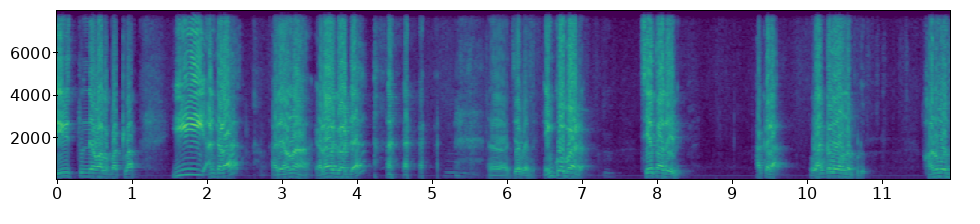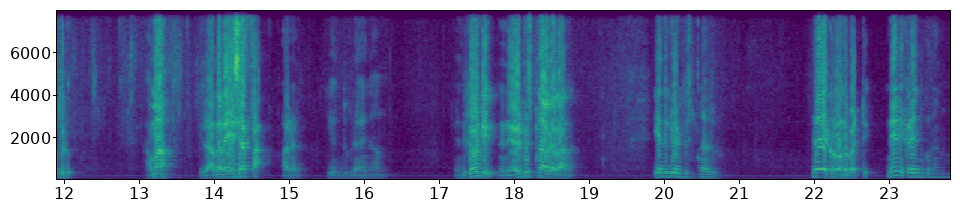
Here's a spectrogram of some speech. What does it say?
జీవిస్తుండే వాళ్ళ పట్ల ఈ అంటాడా? అదేమన్నా ఎడారిగడ్డ చెప్పండి. ఇంకో పాట. సీతాదేవి. అక్కడ లంకలో ఉన్నప్పుడు హనుమంతుడు అమ్మా వీళ్ళందరూ వేసేస్తా అన్నాడు. ఎందుకు నాయన? ఎందుకేమిటి? నేను ఏడిపిస్తున్నారు కదా అన్న ఎందుకు ఏడిపిస్తున్నారు? నేను ఇక్కడ ఉండబట్టి. నేను ఇక్కడ ఎందుకున్నాను?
